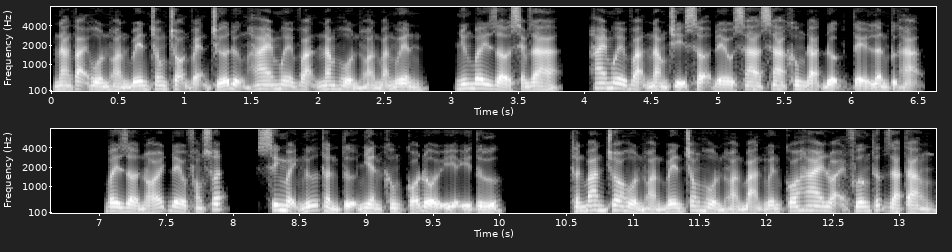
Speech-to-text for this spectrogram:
Nàng tại hồn hoàn bên trong trọn vẹn chứa đựng hai mươi vạn năm hồn hoàn bản nguyên, nhưng bây giờ xem ra, hai mươi vạn năm chỉ sợ đều xa xa không đạt được tề lân cực hạn bây giờ nói đều phóng xuất sinh mệnh nữ thần tự nhiên không có đổi ý ý tứ. Thần ban cho hồn hoàn bên trong hồn hoàn bản nguyên có hai loại phương thức gia tăng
